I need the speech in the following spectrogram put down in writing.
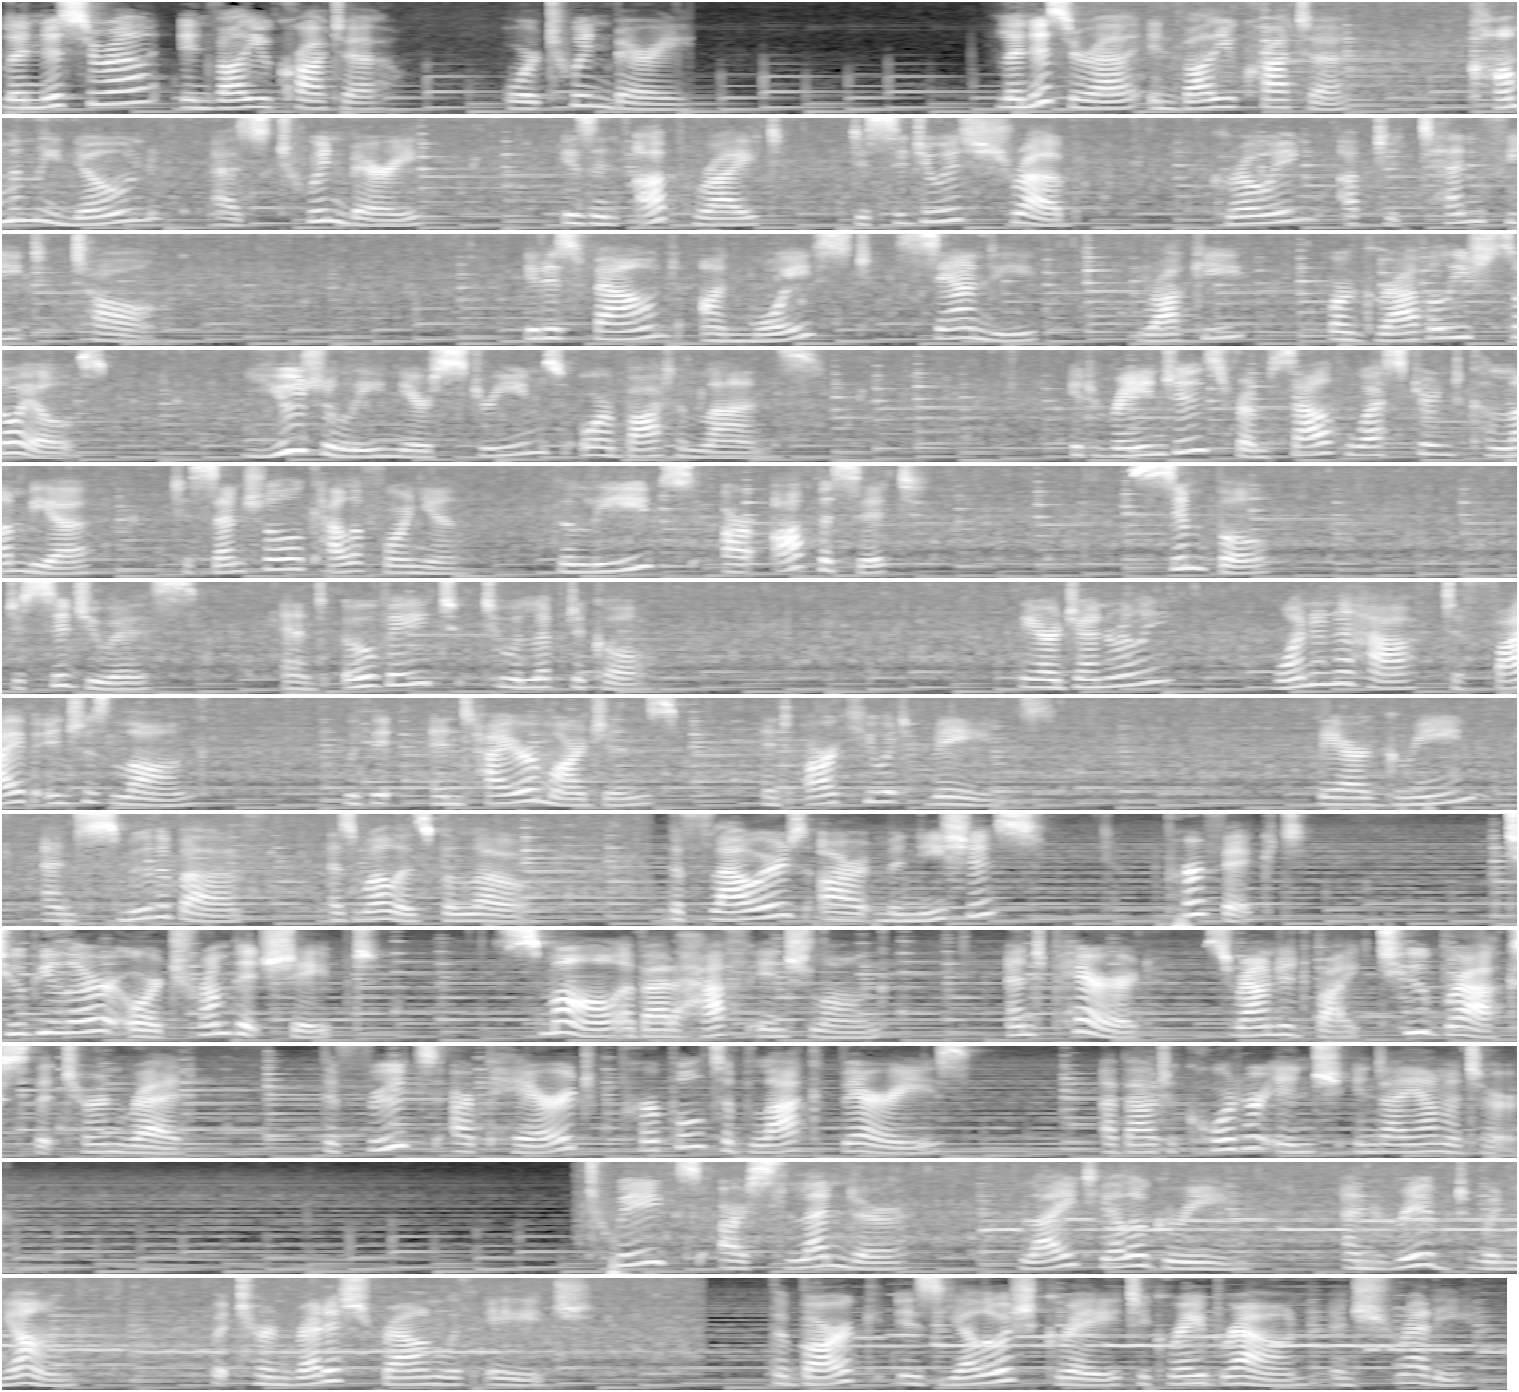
Lonicera involucrata, or twinberry. Lonicera involucrata, commonly known as twinberry, is an upright, deciduous shrub growing up to 10 feet tall. It is found on moist, sandy, rocky, or gravelly soils, usually near streams or bottomlands. It ranges from southwestern Columbia to central California. The leaves are opposite, simple, deciduous, and ovate to elliptical. They are generally one and a half to five inches long, with entire margins and arcuate veins. They are green and smooth above as well as below. The flowers are monoecious, perfect, tubular or trumpet shaped, small about a half inch long, and paired, surrounded by two bracts that turn red. The fruits are paired purple to black berries, about a quarter inch in diameter. Twigs are slender, light yellow green, and ribbed when young, but turn reddish brown with age. The bark is yellowish gray to gray brown and shreddy.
